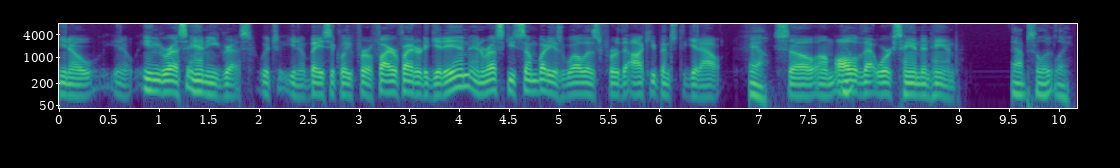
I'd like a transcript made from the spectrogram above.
you know you know ingress and egress, which you know basically for a firefighter to get in and rescue somebody as well as for the occupants to get out. Yeah. So um, all of that works hand in hand. Absolutely.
